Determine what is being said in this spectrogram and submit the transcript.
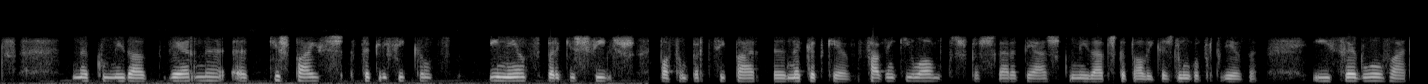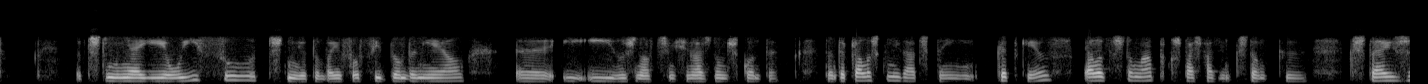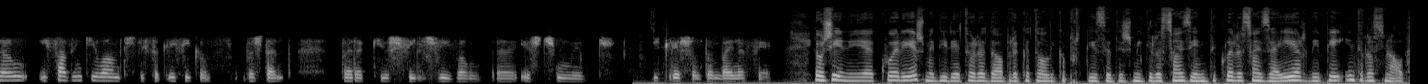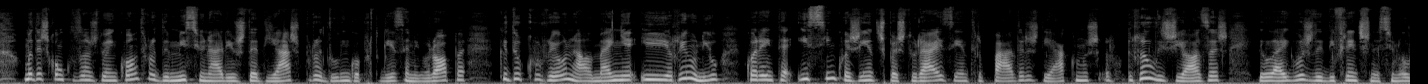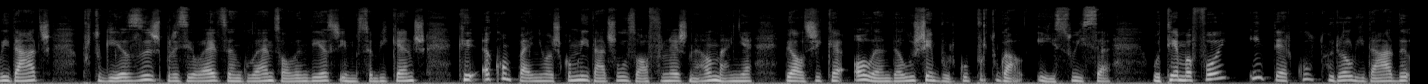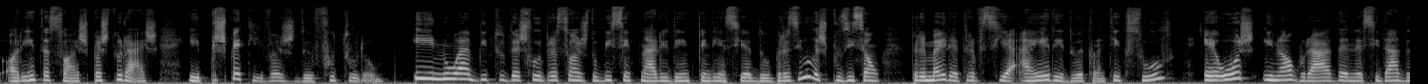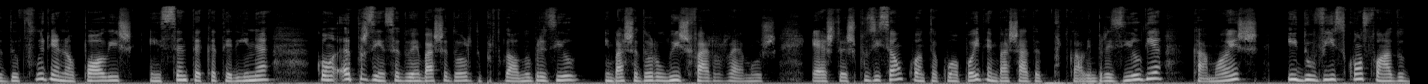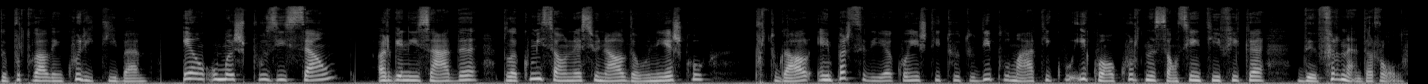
na comunidade de Verna, eh, que os pais sacrificam-se imenso para que os filhos possam participar na catequese. Fazem quilómetros para chegar até às comunidades católicas de língua portuguesa e isso é de louvar. Testemunhei eu isso, testemunhou também o falecido Dom Daniel uh, e, e, os nossos missionários dão-nos conta Portanto, aquelas comunidades que têm catequese, elas estão lá porque os pais fazem questão que, que estejam e fazem quilómetros e sacrificam-se bastante para que os filhos vivam uh, estes momentos e cresçam também na fé. Eugênia Quaresma, diretora da Obra Católica Portuguesa das Migrações, em declarações à RDP Internacional. Uma das conclusões do encontro de missionários da diáspora de língua portuguesa na Europa, que decorreu na Alemanha e reuniu 45 agentes pastorais entre padres, diáconos, religiosas e leigos de diferentes nacionalidades, portugueses, brasileiros, angolanos, holandeses e moçambicanos, que acompanham as comunidades lusófonas na Alemanha, Bélgica Bélgica, Holanda, Luxemburgo, Portugal e Suíça. O tema foi interculturalidade, orientações pastorais e perspectivas de futuro. E no âmbito das celebrações do bicentenário da independência do Brasil, a exposição Primeira Travessia Aérea do Atlântico Sul é hoje inaugurada na cidade de Florianópolis, em Santa Catarina, com a presença do embaixador de Portugal no Brasil, embaixador Luís Faro Ramos. Esta exposição conta com o apoio da Embaixada de Portugal em Brasília, Camões e do Vice-Consulado de Portugal em Curitiba. É uma exposição organizada pela Comissão Nacional da Unesco, Portugal, em parceria com o Instituto Diplomático e com a coordenação científica de Fernanda Rolo.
